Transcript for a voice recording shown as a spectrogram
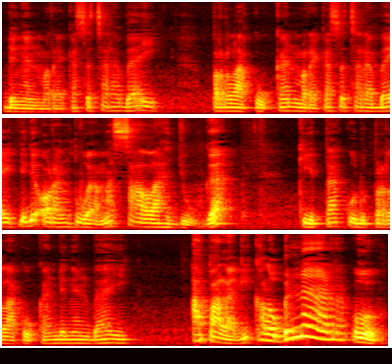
dengan mereka secara baik perlakukan mereka secara baik. Jadi orang tua masalah juga kita kudu perlakukan dengan baik. Apalagi kalau benar. Oh,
